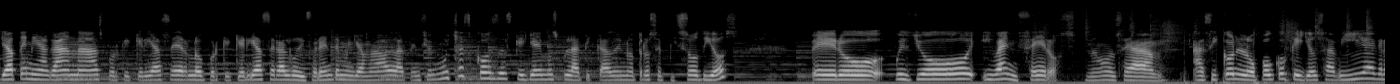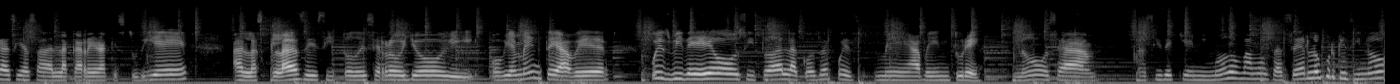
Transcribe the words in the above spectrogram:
ya tenía ganas, porque quería hacerlo, porque quería hacer algo diferente, me llamaba la atención muchas cosas que ya hemos platicado en otros episodios, pero pues yo iba en ceros, ¿no? O sea, así con lo poco que yo sabía gracias a la carrera que estudié, a las clases y todo ese rollo y obviamente a ver pues videos y toda la cosa pues me aventuré, ¿no? O sea, así de que ni modo vamos a hacerlo porque si no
